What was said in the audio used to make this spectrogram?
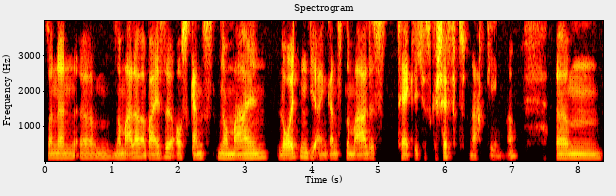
sondern ähm, normalerweise aus ganz normalen Leuten, die ein ganz normales tägliches Geschäft nachgehen. Ne? Ähm,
